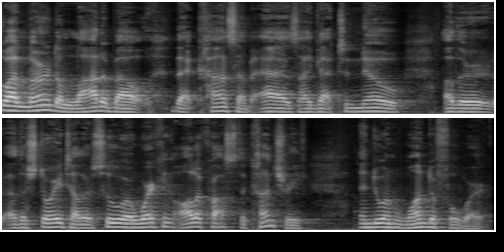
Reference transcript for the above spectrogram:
So I learned a lot about that concept as I got to know other other storytellers who are working all across the country and doing wonderful work.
